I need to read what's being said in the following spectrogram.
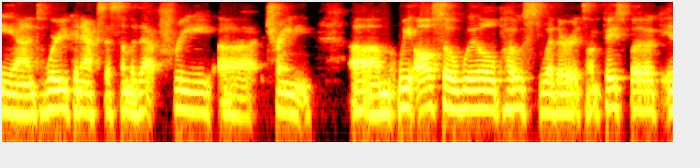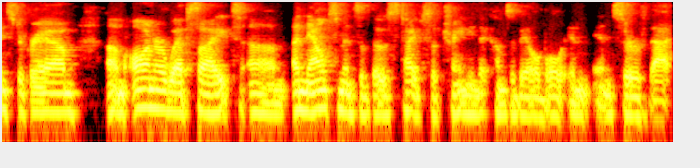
and where you can access some of that free uh, training. Um, we also will post, whether it's on Facebook, Instagram, um, on our website, um, announcements of those types of training that comes available and, and serve that.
